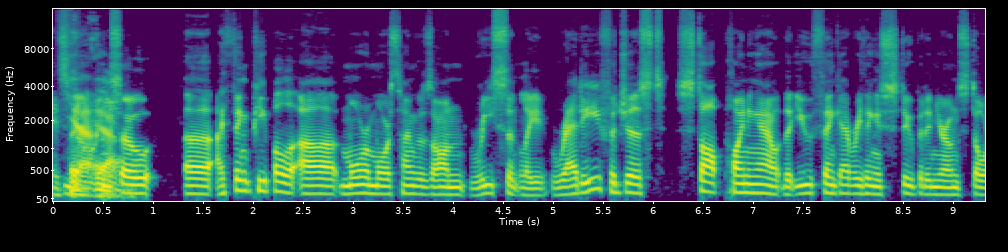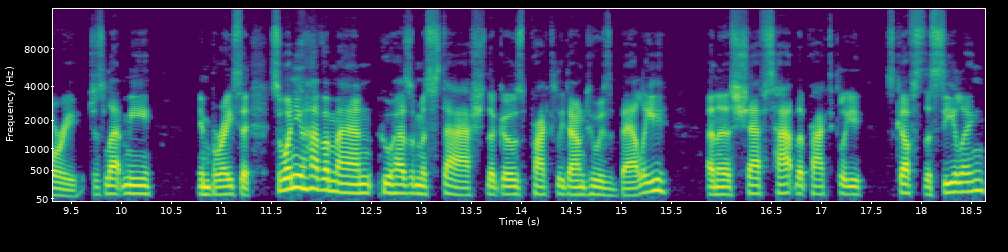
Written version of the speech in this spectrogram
It's yeah, very- and so uh, I think people are more and more as time goes on recently ready for just stop pointing out that you think everything is stupid in your own story. Just let me embrace it. So when you have a man who has a mustache that goes practically down to his belly and a chef's hat that practically scuffs the ceiling,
